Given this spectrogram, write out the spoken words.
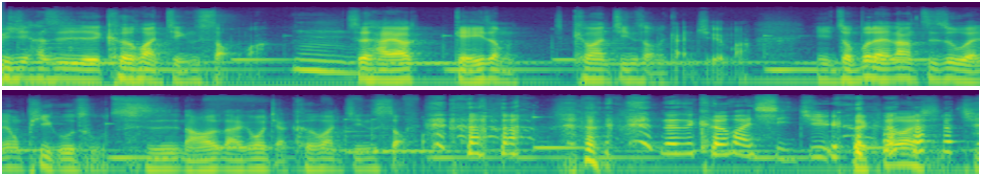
毕竟他是科幻惊悚嘛。嗯，所以他要给一种科幻惊悚的感觉嘛。你总不能让蜘蛛人用屁股吐丝，然后来跟我讲科幻惊悚。那是科幻喜剧。对，科幻喜剧。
